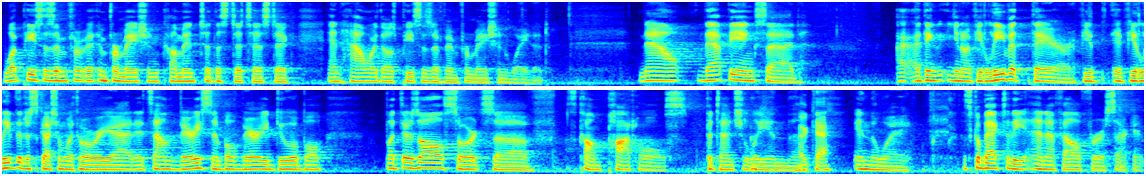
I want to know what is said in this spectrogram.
what pieces of inf- information come into the statistic and how are those pieces of information weighted. Now, that being said, I, I think you know if you leave it there, if you if you leave the discussion with where we're at, it sounds very simple, very doable, but there's all sorts of let's call them potholes potentially in the okay. in the way. Let's go back to the NFL for a second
